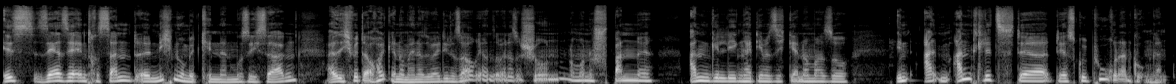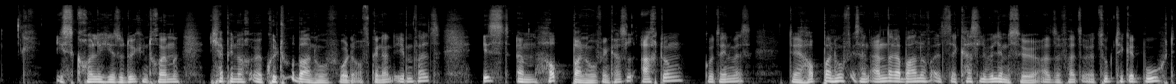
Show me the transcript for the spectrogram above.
Ist sehr, sehr interessant, äh, nicht nur mit Kindern, muss ich sagen. Also ich würde da auch heute gerne nochmal hin, also weil Dinosaurier und so weiter, das ist schon nochmal eine spannende Angelegenheit, die man sich gerne nochmal so in, im Antlitz der, der Skulpturen angucken kann. Ich scrolle hier so durch und träume. Ich habe hier noch äh, Kulturbahnhof, wurde oft genannt ebenfalls. Ist ähm, Hauptbahnhof in Kassel. Achtung, guter Hinweis. Der Hauptbahnhof ist ein anderer Bahnhof als der Kassel-Wilhelmshöhe. Also falls ihr euer Zugticket bucht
